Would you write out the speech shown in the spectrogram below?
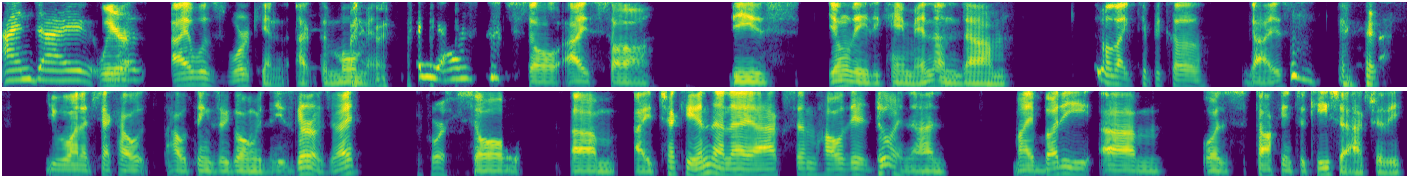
and I Where was, I was working at the moment. yes, so I saw these young lady came in and um you know like typical guys. You want to check out how things are going with these girls right? Of course. so um I check in and I ask them how they're doing. And my buddy um was talking to Keisha actually.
